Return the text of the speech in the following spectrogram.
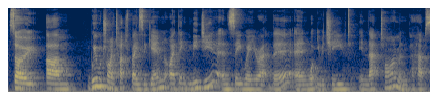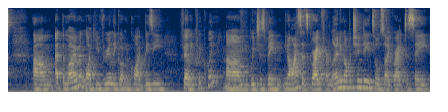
So um, we will try and touch base again, I think, mid year and see where you're at there and what you've achieved in that time. And perhaps um, at the moment, like you've really gotten quite busy fairly quickly, mm-hmm. um, which has been nice. It's great for a learning opportunity. It's also great to see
